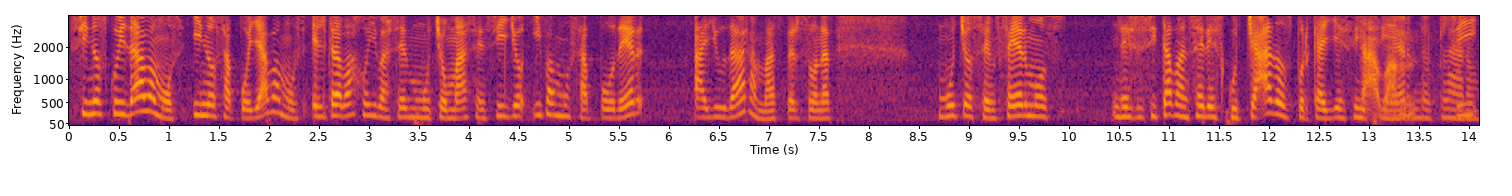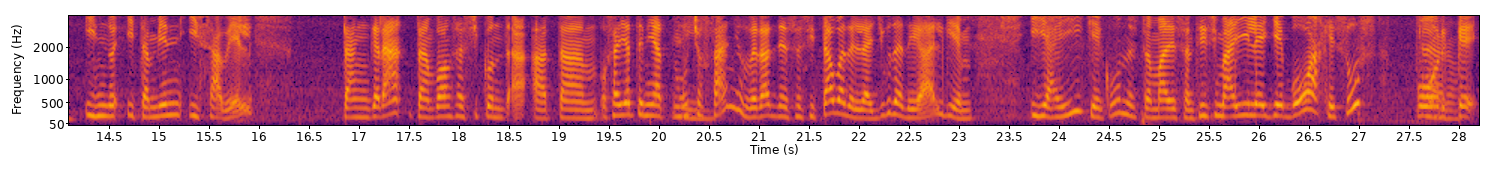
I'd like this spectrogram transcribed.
si nos cuidábamos y nos apoyábamos, el trabajo iba a ser mucho más sencillo, íbamos a poder ayudar a más personas. Muchos enfermos necesitaban ser escuchados porque allí estaban. Sí, y, también Isabel tan gran, tan vamos a decir con tan, o sea, ya tenía muchos años, ¿verdad? Necesitaba de la ayuda de alguien. Y ahí llegó nuestra Madre Santísima y le llevó a Jesús porque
